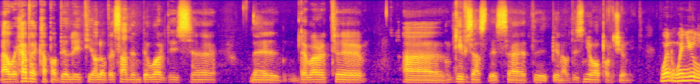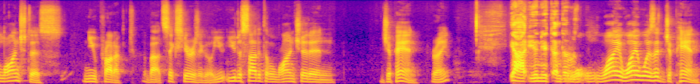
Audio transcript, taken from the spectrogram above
Now we have a capability. All of a sudden, the world is uh, the the world uh, uh, gives us this, uh, the, you know, this new opportunity. When when you launched this new product about six years ago, you you decided to launch it in Japan, right? Yeah, you need and why why was it Japan?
